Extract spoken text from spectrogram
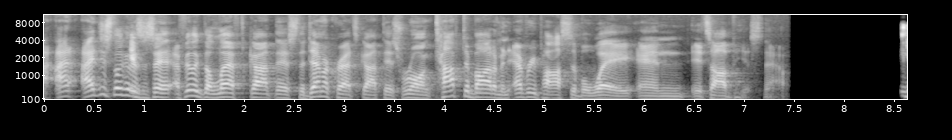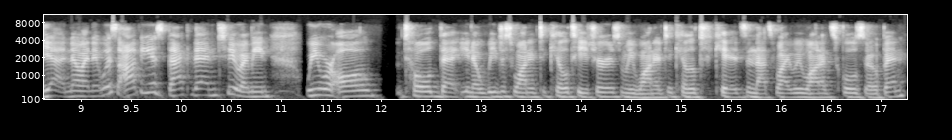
I, I just look at this and say, I feel like the left got this, the Democrats got this wrong, top to bottom in every possible way, and it's obvious now. Yeah, no, and it was obvious back then too. I mean, we were all told that, you know, we just wanted to kill teachers and we wanted to kill kids, and that's why we wanted schools open.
